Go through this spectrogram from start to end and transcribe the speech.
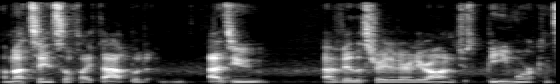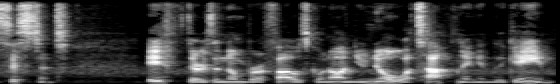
I'm not saying stuff like that, but as you have illustrated earlier on, just be more consistent. If there's a number of fouls going on, you know what's happening in the game.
